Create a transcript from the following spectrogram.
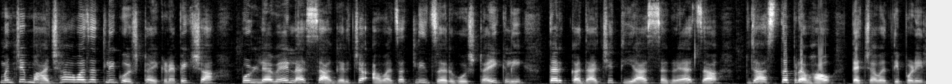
म्हणजे माझ्या आवाजातली गोष्ट ऐकण्यापेक्षा पुढल्या वेळेला सागरच्या आवाजातली जर गोष्ट ऐकली तर कदाचित या सगळ्याचा जास्त प्रभाव त्याच्यावरती पडेल.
